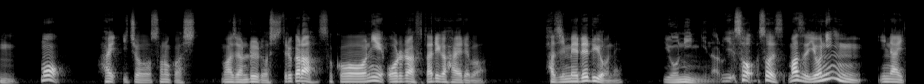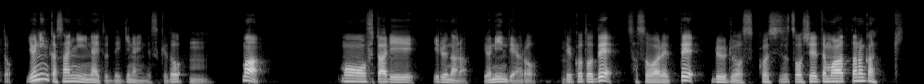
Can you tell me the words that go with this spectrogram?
うん。も、はい一応その子はし麻雀ルールを知ってるからそこに俺ら2人が入れば始めれるよね。4人になる。いそうそうです。まず4人いないと。4人か3人いないとできないんですけど、うん。まあもう2人いるなら4人でやろうっていうことで誘われてルールを少しずつ教えてもらったのがき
